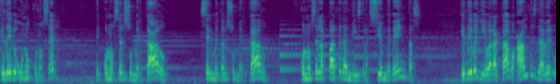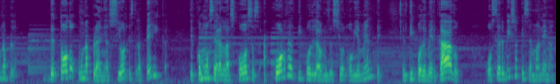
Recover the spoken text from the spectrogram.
que debe uno conocer de conocer su mercado, segmentar su mercado, conocer la parte de administración de ventas que debe llevar a cabo antes de haber una de todo una planeación estratégica de cómo serán las cosas acorde al tipo de la organización, obviamente, el tipo de mercado o servicio que se maneja.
